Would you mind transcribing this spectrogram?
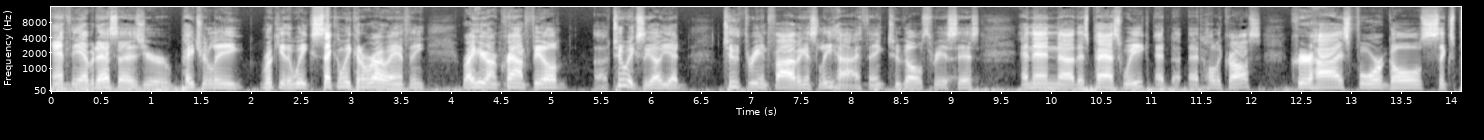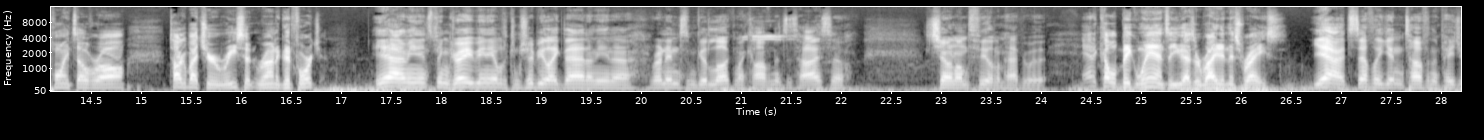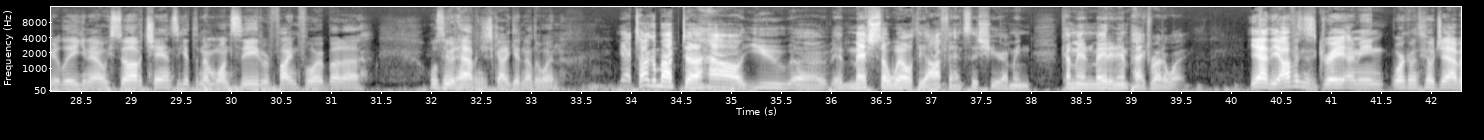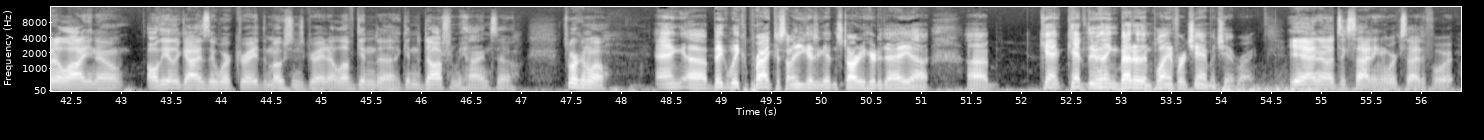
Anthony Abbadessa is your Patriot League Rookie of the Week, second week in a row. Anthony, right here on Crown Field, uh, two weeks ago, you had two, three, and five against Lehigh. I think two goals, three assists, and then uh, this past week at at Holy Cross, career highs, four goals, six points overall. Talk about your recent run of good fortune. Yeah, I mean it's been great being able to contribute like that. I mean, uh, running some good luck, my confidence is high, so it's showing on the field. I'm happy with it. And a couple big wins, so you guys are right in this race. Yeah, it's definitely getting tough in the Patriot League. You know, we still have a chance to get the number one seed. We're fighting for it, but uh, we'll see what happens. Just got to get another win. Yeah, talk about uh, how you uh, meshed so well with the offense this year. I mean, come in, and made an impact right away. Yeah, the offense is great. I mean, working with Coach Abbott a lot. You know, all the other guys they work great. The motion's great. I love getting to getting to dodge from behind, so it's working well. And uh, big week of practice. I know you guys are getting started here today. Uh, uh, can't can't do anything better than playing for a championship, right? Yeah, I know it's exciting, and we're excited for it.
